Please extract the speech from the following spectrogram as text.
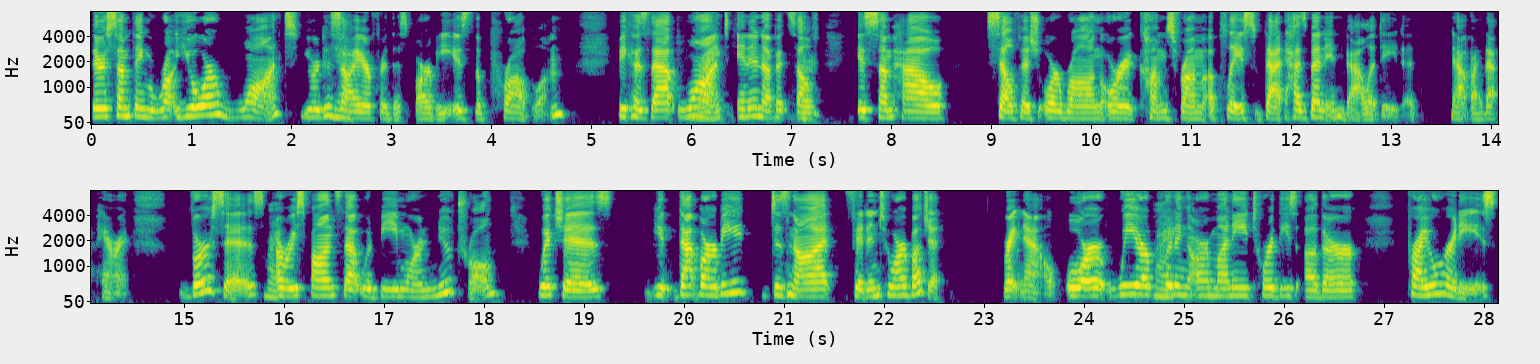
There's something wrong. Your want, your desire yeah. for this Barbie is the problem because that want right. in and of itself right. is somehow selfish or wrong or it comes from a place that has been invalidated now by that parent versus right. a response that would be more neutral which is you, that Barbie does not fit into our budget right now, or we are right. putting our money toward these other priorities,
